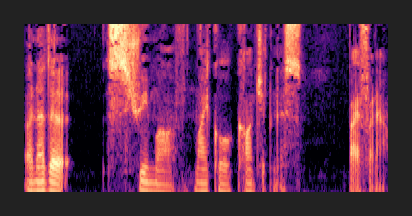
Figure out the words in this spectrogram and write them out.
another stream of Michael Consciousness. Bye for now.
